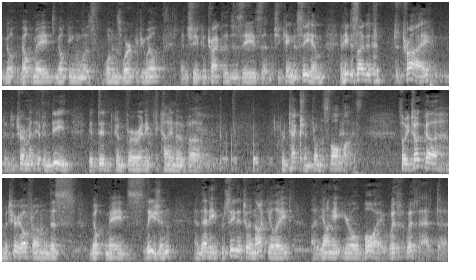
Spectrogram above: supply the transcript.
milk, milkmaids, milking was woman's work, if you will, and she had contracted the disease and she came to see him, and he decided to, to try to determine if indeed it did confer any kind of uh, protection from the smallpox. So he took uh, material from this milkmaid's lesion, and then he proceeded to inoculate a young eight-year-old boy with with that. Uh,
